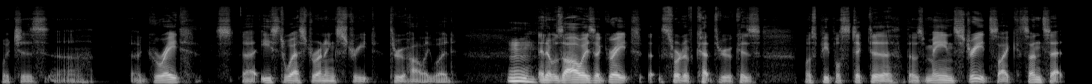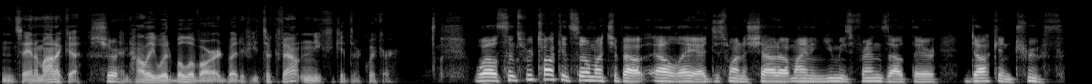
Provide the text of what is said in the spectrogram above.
which is uh, a great uh, east-west running street through Hollywood, Mm. and it was always a great uh, sort of cut through because. Most people stick to those main streets like Sunset and Santa Monica Sure. and Hollywood Boulevard, but if you took Fountain, you could get there quicker. Well, since we're talking so much about LA, I just want to shout out mine and Yumi's friends out there, Duck and Truth.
